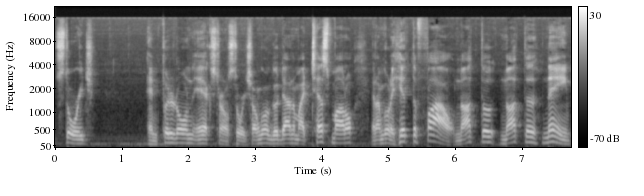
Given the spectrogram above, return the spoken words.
storage and put it on the external storage. So I'm going to go down to my test model and I'm going to hit the file, not the not the name.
